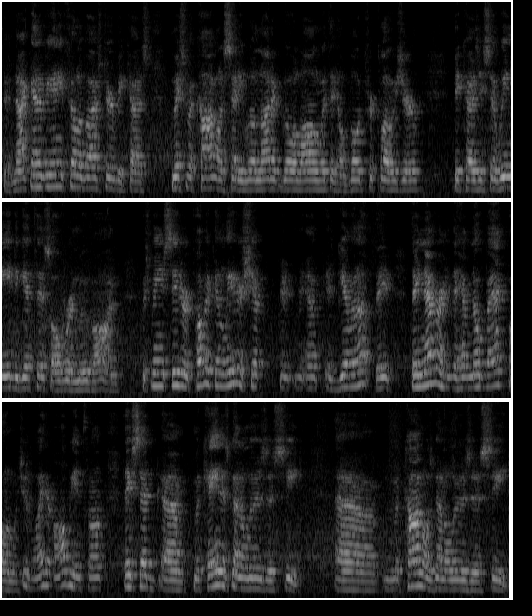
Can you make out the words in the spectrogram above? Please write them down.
There's not going to be any filibuster because Mitch McConnell has said he will not go along with it. He'll vote for cloture because he said we need to get this over and move on which means see the Republican leadership is given up. They they never they have no backbone, which is why they're all being thrown. They said um, McCain is going to lose his seat. Uh, McConnell is going to lose his seat.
